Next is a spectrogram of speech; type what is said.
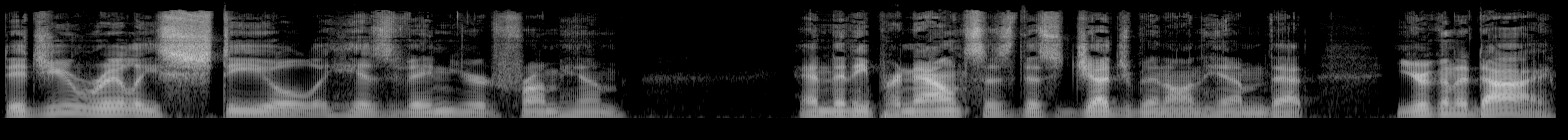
Did you really steal his vineyard from him? And then he pronounces this judgment on him that you're going to die.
